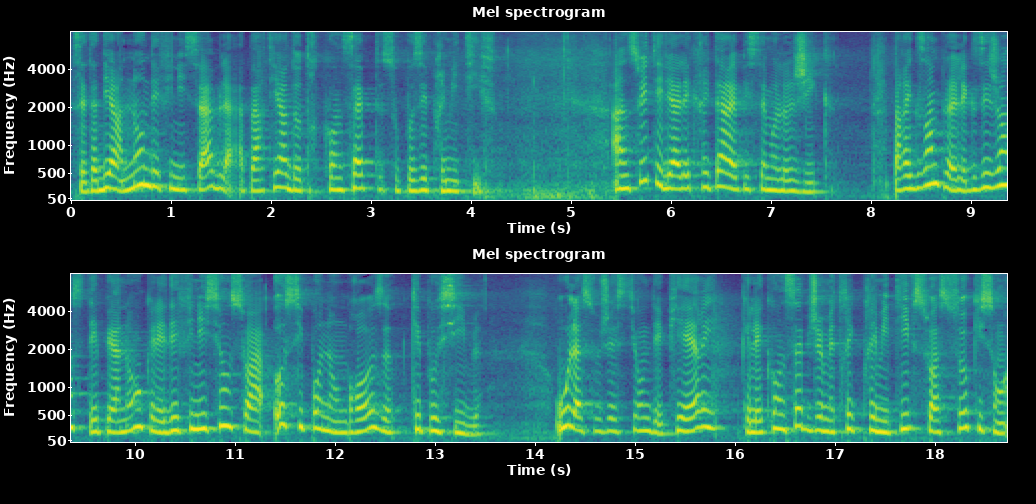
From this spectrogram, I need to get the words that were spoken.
c'est-à-dire non définissables à partir d'autres concepts supposés primitifs. Ensuite, il y a les critères épistémologiques. Par exemple, l'exigence des pianos que les définitions soient aussi peu nombreuses que possible, ou la suggestion des pierres que les concepts géométriques primitifs soient ceux qui sont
